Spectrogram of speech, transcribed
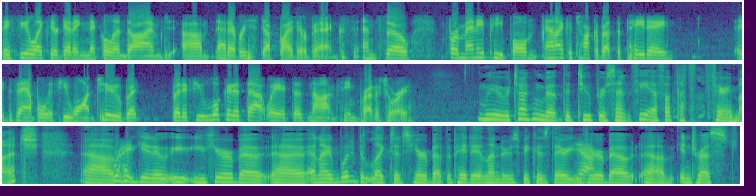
they feel like they're getting nickel and dimed um, at every step by their banks. And so, for many people, and I could talk about the payday example if you want to, but but if you look at it that way, it does not seem predatory. We were talking about the 2% fee. I thought that's not very much. Uh, right. You know, you, you hear about, uh, and I would like to hear about the payday lenders because there you yeah. hear about um, interest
